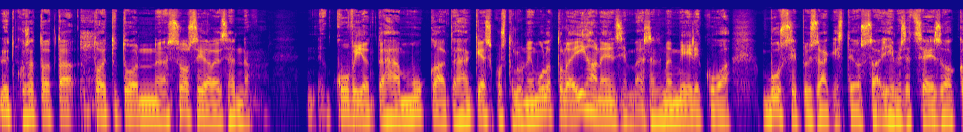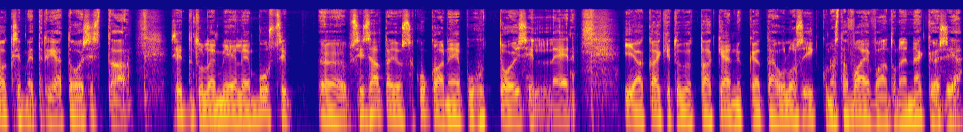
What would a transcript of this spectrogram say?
Nyt kun sä tuota, toit tuon sosiaalisen kuvion tähän mukaan, tähän keskusteluun, niin mulla tulee ihan ensimmäisenä mielikuva bussipysäkistä, jossa ihmiset seisoo kaksi metriä toisistaan. Sitten tulee mieleen bussi sisältä, jossa kukaan ei puhu toisilleen. Ja kaikki tuijottaa kännykkää tai ulos ikkunasta vaivaantuneen näköisiä.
